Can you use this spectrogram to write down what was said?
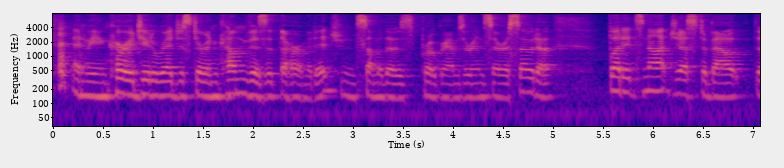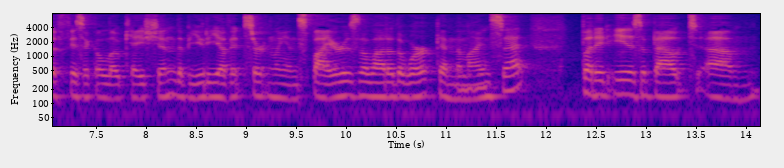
and we encourage you to register and come visit the Hermitage. And some of those programs are in Sarasota. But it's not just about the physical location. The beauty of it certainly inspires a lot of the work and the mm-hmm. mindset but it is about um,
